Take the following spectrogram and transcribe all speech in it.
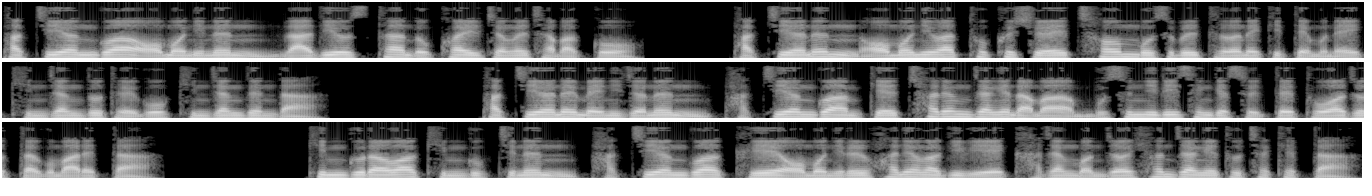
박지연과 어머니는 라디오스타 녹화 일정을 잡았고 박지연은 어머니와 토크쇼의 처음 모습을 드러냈기 때문에 긴장도 되고 긴장된다. 박지연의 매니저는 박지연과 함께 촬영장에 남아 무슨 일이 생겼을 때 도와줬다고 말했다. 김구라와 김국진은 박지연과 그의 어머니를 환영하기 위해 가장 먼저 현장에 도착했다.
